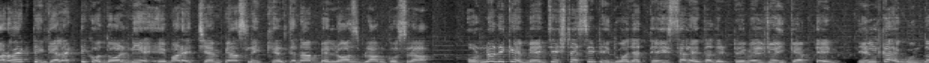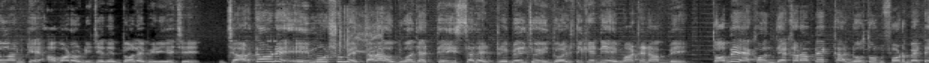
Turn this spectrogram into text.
আরও একটি গ্যালাকটিকো দল নিয়ে এবারে চ্যাম্পিয়ন্স লিগ খেলতে নামবে লস ব্লাঙ্কোসরা অন্যদিকে ম্যানচেস্টার সিটি দু হাজার তেইশ সালে তাদের ট্রেবেল জয়ী ক্যাপ্টেন ইলকায় গুন্দগানকে আবারও নিজেদের দলে ভিড়িয়েছে। যার কারণে এই মৌসুমে তারাও দু হাজার তেইশ সালে ট্রেবেল জয়ী দলটিকে নিয়ে মাঠে নামবে। তবে এখন দেখার অপেক্ষা নতুন ফরম্যাটে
